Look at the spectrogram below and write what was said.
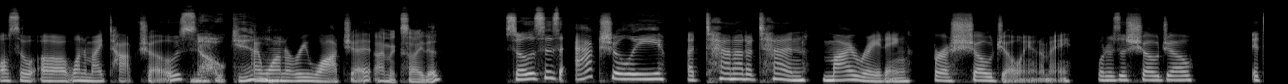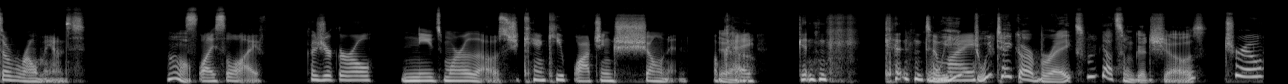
Also, uh, one of my top shows. no kid. I want to rewatch it. I'm excited. So this is actually a 10 out of 10 my rating for a shojo anime. What is a shojo? It's a romance, Oh, slice of life. Because your girl needs more of those. She can't keep watching shonen. Okay. Get, get into we, my we take our breaks. We've got some good shows. true.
